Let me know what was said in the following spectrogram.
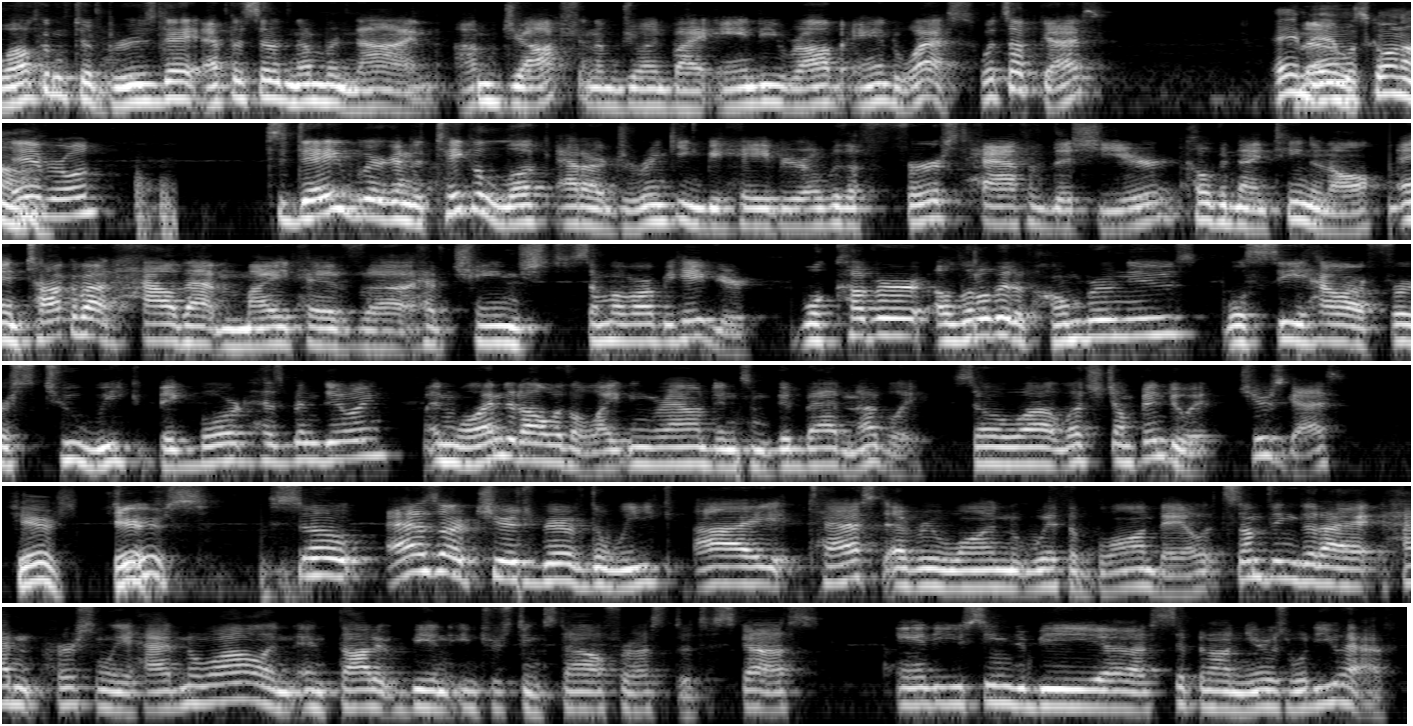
everyone. Welcome to Brewsday episode number nine. I'm Josh and I'm joined by Andy, Rob, and Wes. What's up, guys? Hey, man, what's going on? Hey everyone. Today, we're going to take a look at our drinking behavior over the first half of this year, COVID 19 and all, and talk about how that might have, uh, have changed some of our behavior. We'll cover a little bit of homebrew news. We'll see how our first two week big board has been doing, and we'll end it all with a lightning round and some good, bad, and ugly. So uh, let's jump into it. Cheers, guys. Cheers. Cheers. So, as our cheers beer of the week, I tasked everyone with a blonde ale. It's something that I hadn't personally had in a while and, and thought it would be an interesting style for us to discuss. Andy, you seem to be uh, sipping on yours. What do you have?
